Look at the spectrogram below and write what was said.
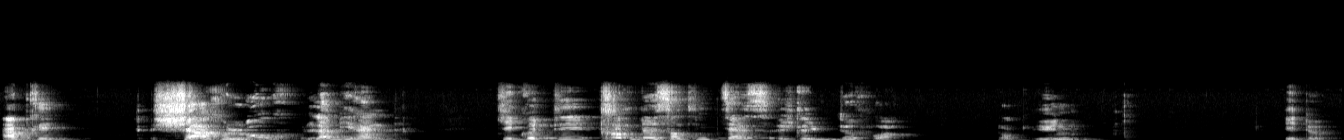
Après, char lourd labyrinthe qui est coté 32 centimes pièce, je l'ai eu deux fois. Donc une et deux.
